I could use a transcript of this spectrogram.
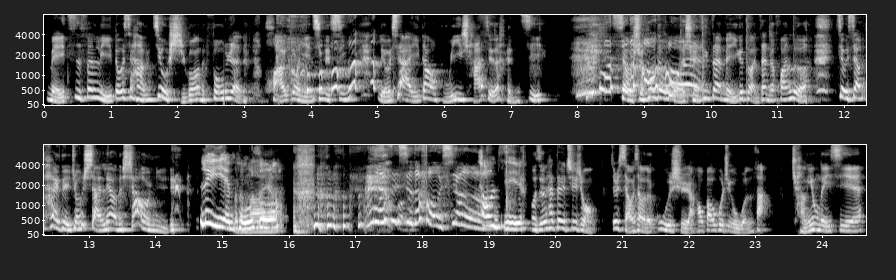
每一次分离都像旧时光的锋刃，划过年轻的心，留下一道不易察觉的痕迹。小时候的我沉浸在每一个短暂的欢乐，就像派对中闪亮的少女，泪眼婆娑，写的好像啊，超级我觉得他对这种就是小小的故事，然后包括这个文法常用的一些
